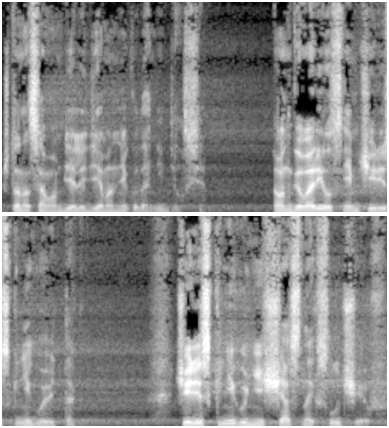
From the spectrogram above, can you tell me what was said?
что на самом деле демон никуда не делся. Он говорил с ним через книгу, ведь так? Через книгу несчастных случаев.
